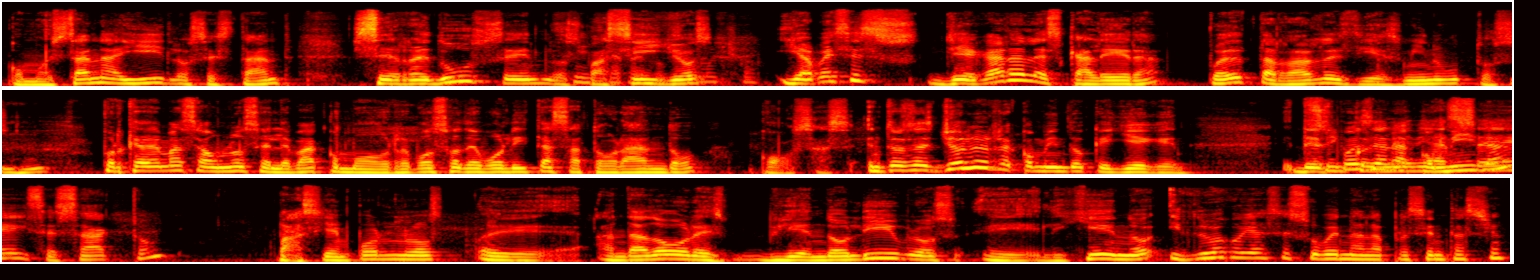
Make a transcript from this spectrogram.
como están ahí los stands, se reducen los pasillos y a veces llegar a la escalera puede tardarles 10 minutos, porque además a uno se le va como rebozo de bolitas atorando cosas. Entonces yo les recomiendo que lleguen después de la comida. exacto pasen por los eh, andadores viendo libros, eh, eligiendo y luego ya se suben a la presentación.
